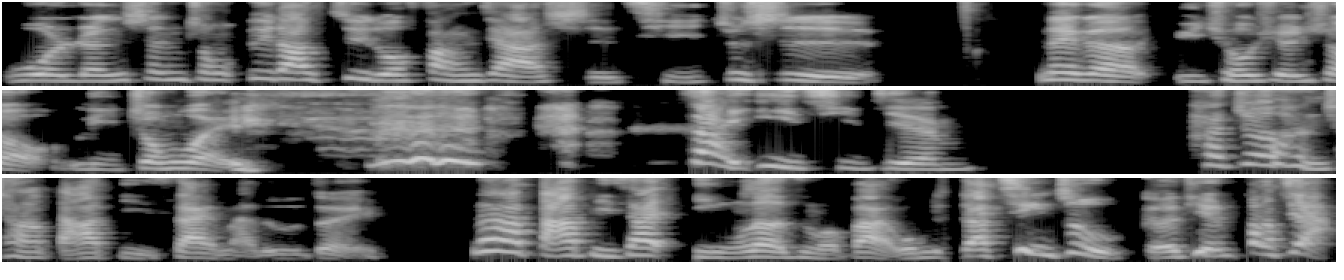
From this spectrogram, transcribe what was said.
我人生中遇到最多放假的时期，就是那个羽球选手李宗伟，在役期间，他就很常打比赛嘛，对不对？那他打比赛赢了怎么办？我们就要庆祝，隔天放假。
